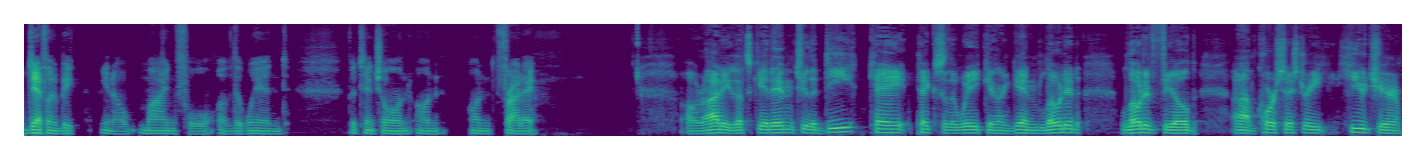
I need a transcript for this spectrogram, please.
definitely be you know mindful of the wind potential on on on Friday. All righty, let's get into the DK picks of the week, and again, loaded, loaded field. Um, course history huge here,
